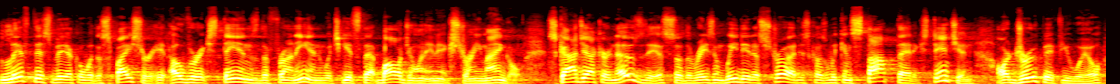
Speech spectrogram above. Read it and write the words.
lift this vehicle with a spacer it overextends the front front end, which gets that ball joint in an extreme angle. Skyjacker knows this, so the reason we did a strut is because we can stop that extension, or droop if you will,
